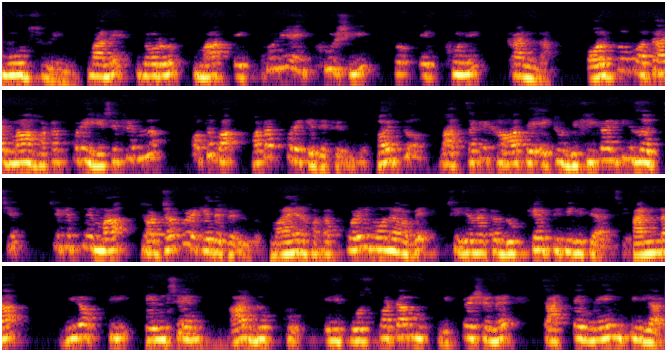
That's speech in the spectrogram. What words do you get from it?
মুড সুইং মানে ধরুন, মা এক্ষুনি এই খুশি, তো এক্ষুনি কান্না। অল্প কথায় মা হঠাৎ করে হেসে ফেলল, অথবা হঠাৎ করে কেঁদে ফেলল। হয়তো বাচ্চাকে খাওয়াতে একটু ডিফিকাল্টিস হচ্ছে, সেক্ষেত্রে মা ঝরঝর করে কেঁদে ফেলল। মায়ের হঠাৎ করেই মনে হবে, সে যেন একটা দুঃখের পৃথিবীতে আছে। কান্না, বিরক্তি টেনশন আর দুঃখ। এই পোস্টপার্টাম ডিপ্রেশনের চারটে মেইন পিলার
